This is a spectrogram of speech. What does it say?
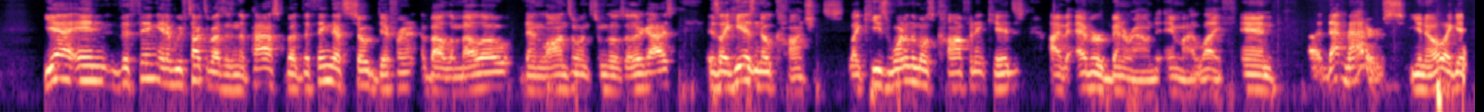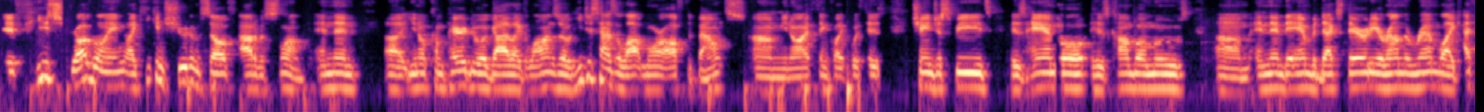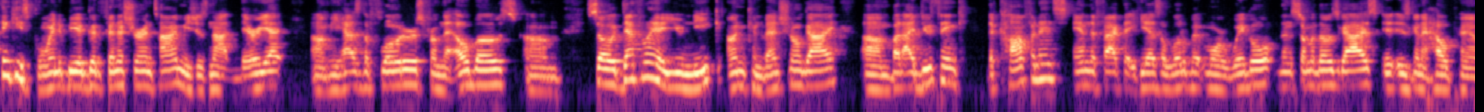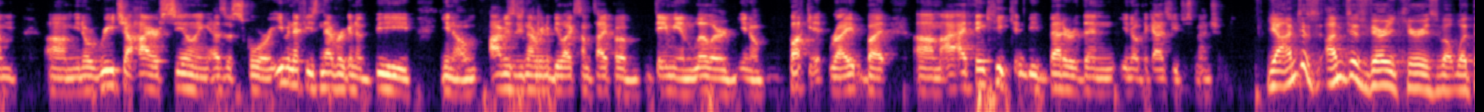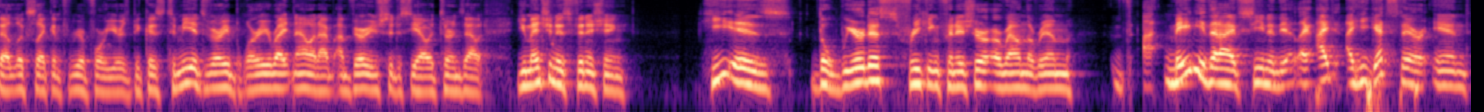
Yeah, and the thing, and we've talked about this in the past, but the thing that's so different about LaMelo than Lonzo and some of those other guys is like he has no conscience. Like he's one of the most confident kids I've ever been around in my life. And uh, that matters. You know, like if, if, he's struggling, like he can shoot himself out of a slump. And then, uh, you know, compared to a guy like Lonzo, he just has a lot more off the bounce. Um, you know, I think like with his change of speeds, his handle, his combo moves, um, and then the ambidexterity around the rim, like I think he's going to be a good finisher in time. He's just not there yet. Um, he has the floaters from the elbows. Um, so definitely a unique, unconventional guy. Um, but I do think the confidence and the fact that he has a little bit more wiggle than some of those guys is going to help him um, you know, reach a higher ceiling as a scorer, even if he's never going to be, you know, obviously he's never going to be like some type of Damian Lillard, you know, bucket, right? But um, I, I think he can be better than you know the guys you just mentioned. Yeah, I'm just I'm just very curious about what that looks like in three or four years because to me it's very blurry right now, and I'm, I'm very interested to see how it turns out. You mentioned his finishing; he is the weirdest freaking finisher around the rim, maybe that I've seen in the like. I, I he gets there and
